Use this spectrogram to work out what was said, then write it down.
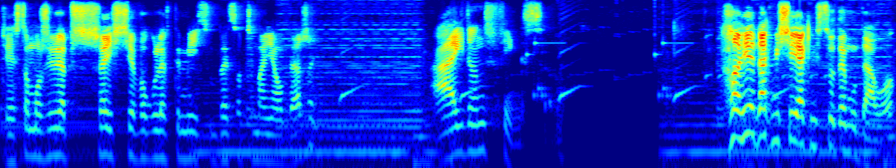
Czy jest to możliwe przejście w ogóle w tym miejscu bez otrzymania obrażeń? I don't think so. O, jednak mi się jakimś cudem udało.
